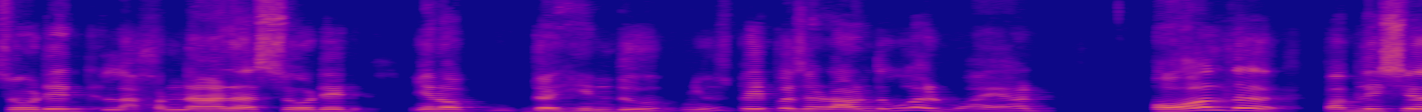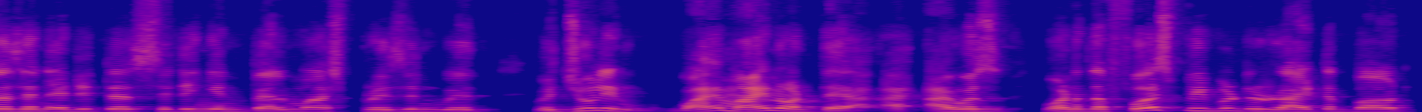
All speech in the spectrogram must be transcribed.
so did La Jornada, so did you know the Hindu newspapers around the world. Why aren't all the publishers and editors sitting in Belmarsh prison with with Julian? Why am I not there? I, I was one of the first people to write about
